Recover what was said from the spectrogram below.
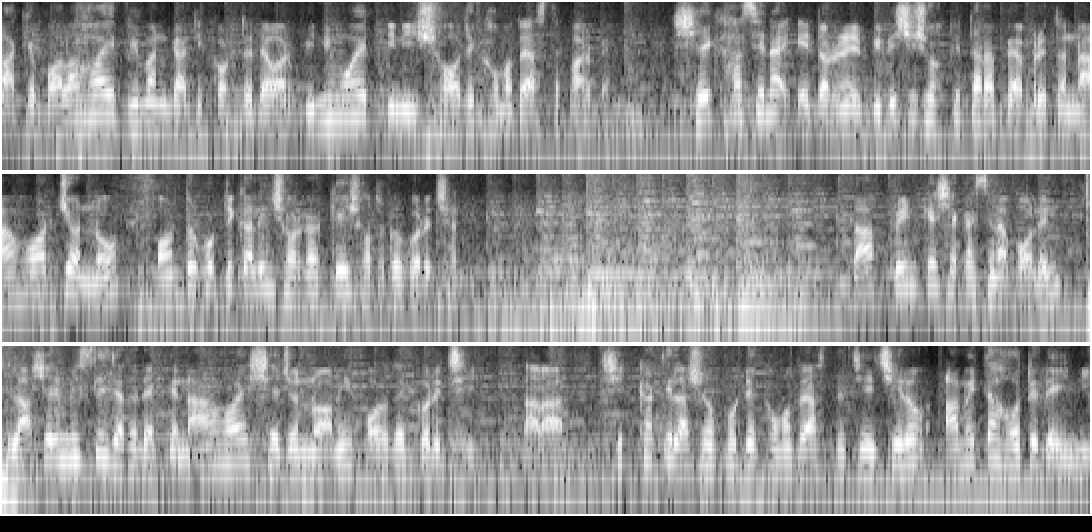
তাকে বলা হয় বিমান ঘাঁটি করতে দেওয়ার বিনিময়ে তিনি সহজে ক্ষমতায় আসতে পারবেন। শেখ হাসিনা এ ধরনের বিদেশি শক্তির দ্বারা ব্যবহৃত না হওয়ার জন্য অন্তর্বর্তীকালীন সরকারকে সতর্ক করেছেন। দা প্রিন্টকে শেখ হাসিনা বলেন, লাশের মিছিল যাতে দেখতে না হয়, সেজন্য আমি পদত্যাগ করেছি। তারা শিক্ষার্থী লাশের উপর দিয়ে ক্ষমতায় আসতে চেয়েছিল, আমি তা হতে দেইনি।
